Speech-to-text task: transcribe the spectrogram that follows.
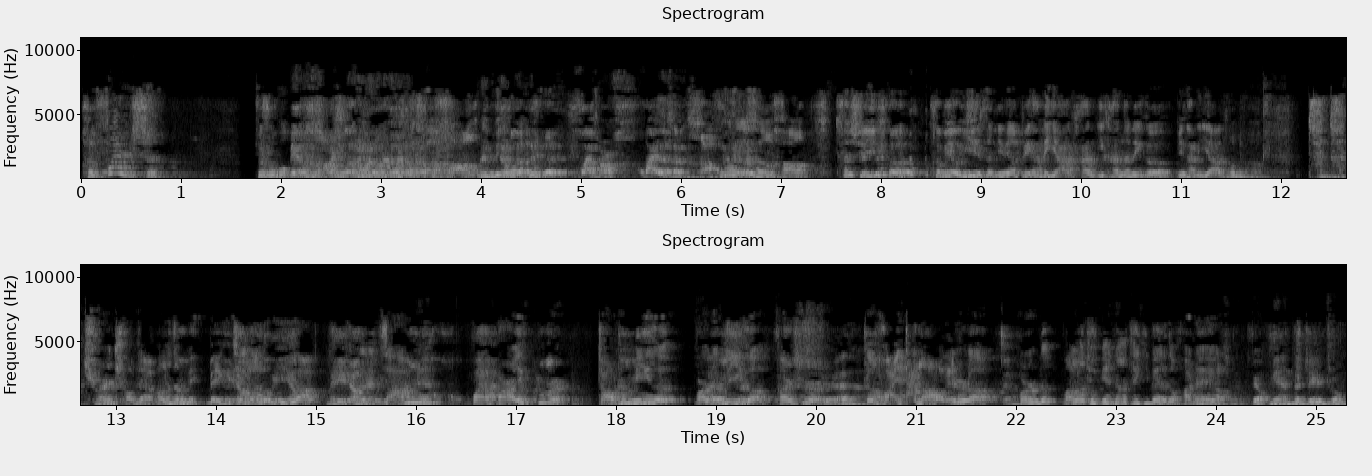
很范式，就是我变行了是吧？很行，你明白吗？坏话坏的很行。坏的很行，它是一个特别有意思。你比像毕卡里亚，他你看他那个毕卡里亚的作品啊，他他全是挑战，完了他每每个阶段都不一样。每一张。咱们这坏话，哎，哥们儿找这么一个玩这么一个范学式的，跟画一大脑袋似的，或者完了就变成他一辈子都画这个了。表面的这种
